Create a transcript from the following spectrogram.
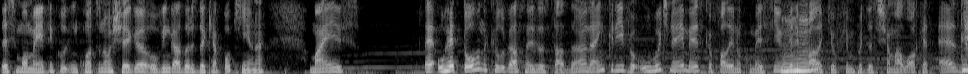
desse momento, enqu- enquanto não chega o Vingadores daqui a pouquinho, né? Mas é, o retorno que o Lugar Lençóis está dando é incrível. O Whitney mesmo, que eu falei no comecinho, que ele fala que o filme podia se chamar Locked As, né?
